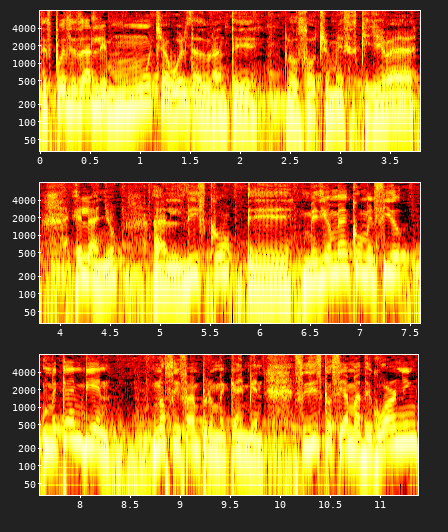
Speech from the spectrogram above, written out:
después de darle mucha vuelta durante los ocho meses que lleva el año al disco, eh, medio me han convencido, me caen bien. No soy fan, pero me caen bien. Su disco se llama The Warning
